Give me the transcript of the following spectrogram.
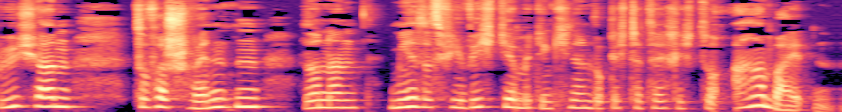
Workbüchern zu verschwenden, sondern mir ist es viel wichtiger, mit den Kindern wirklich tatsächlich zu arbeiten,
